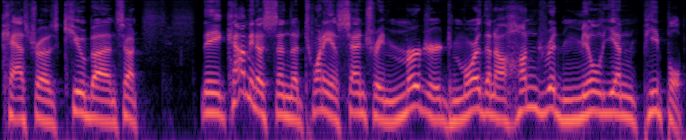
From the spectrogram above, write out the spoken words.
Castro's Cuba and so on. The communists in the 20th century murdered more than 100 million people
